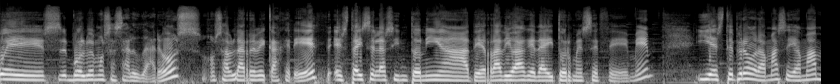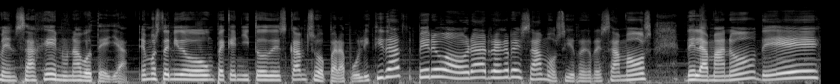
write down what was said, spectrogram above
Pues volvemos a saludaros. Os habla Rebeca Jerez. Estáis en la sintonía de Radio Águeda y Tormes FM. Y este programa se llama Mensaje en una botella. Hemos tenido un pequeñito descanso para publicidad, pero ahora regresamos. Y regresamos de la mano de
